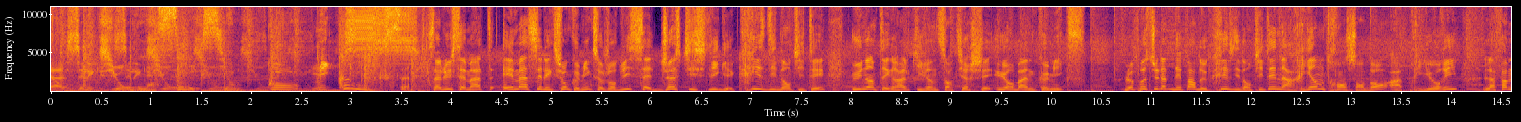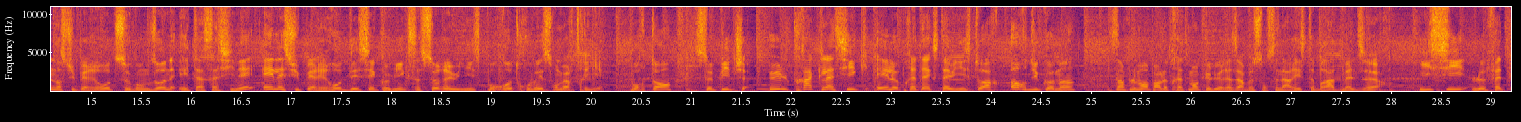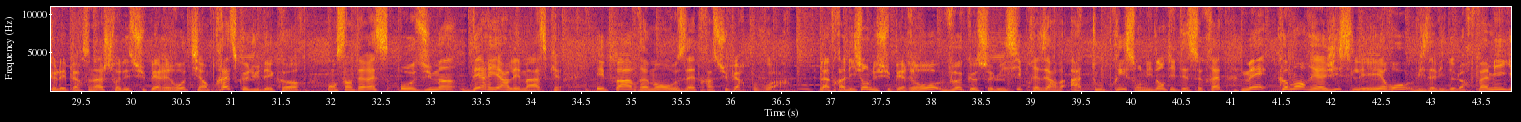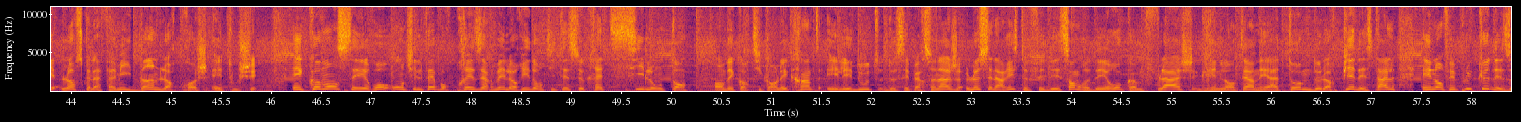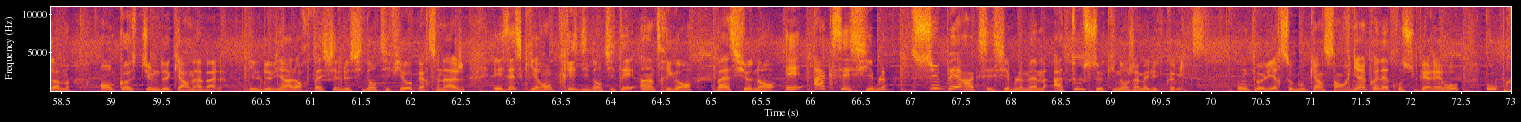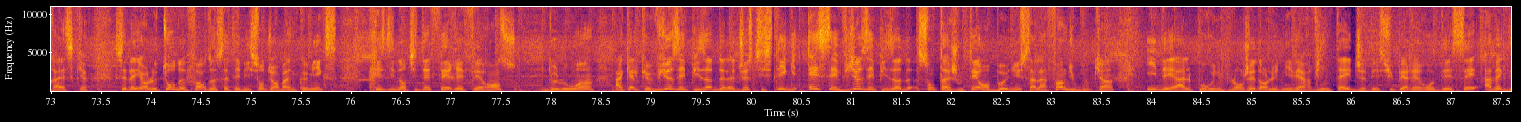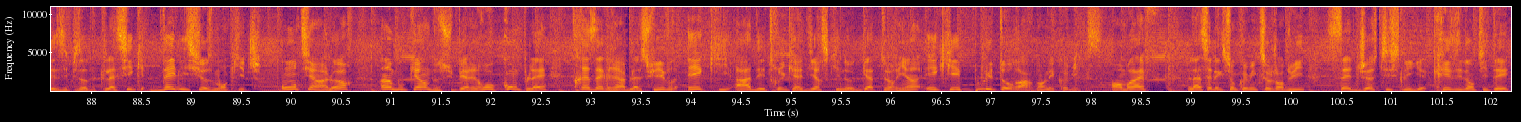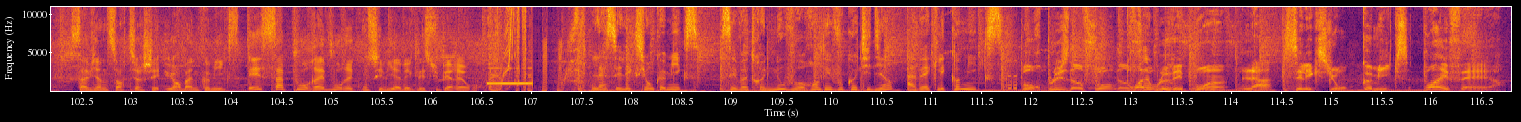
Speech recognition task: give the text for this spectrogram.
La sélection. La sélection. Comics. Comics. Salut, c'est Matt et ma sélection comics aujourd'hui c'est Justice League Crise d'identité, une intégrale qui vient de sortir chez Urban Comics. Le postulat de départ de Crise d'identité n'a rien de transcendant, a priori. La femme d'un super-héros de seconde zone est assassinée et les super-héros DC Comics se réunissent pour retrouver son meurtrier. Pourtant, ce pitch ultra classique est le prétexte à une histoire hors du commun, simplement par le traitement que lui réserve son scénariste Brad Meltzer. Ici, le fait que les personnages soient des super-héros tient presque du décor, on s'intéresse aux humains derrière les masques et pas vraiment aux êtres à super pouvoir. La tradition du super-héros veut que celui-ci préserve à tout prix son identité secrète, mais comment réagissent les héros vis-à-vis de leur famille lorsque la famille d'un de leurs proches est touchée? Et comment ces héros ont-ils fait pour préserver leur identité secrète si longtemps? En décortiquant les craintes et les doutes de ces personnages, le scénariste fait descendre des héros comme Flash, Green Lantern et Atom de leur piédestal et n'en fait plus que des hommes en costume de carnaval. Il devient alors facile de s'identifier aux personnages et c'est ce qui rend Crise d'identité intrigant, passionnant et accessible, super accessible même à tous ceux qui n'ont jamais lu de comics. On peut lire ce bouquin sans rien connaître aux super-héros, ou presque. C'est d'ailleurs le tour de force de cette édition d'Urban Comics. Crise d'identité fait référence, de loin, à quelques vieux épisodes de la Justice League, et ces vieux épisodes sont ajoutés en bonus à la fin du bouquin, idéal pour une plongée dans l'univers vintage des super-héros DC avec des épisodes classiques délicieusement kitsch. On tient alors un bouquin de super-héros complet, très agréable à suivre, et qui a des trucs à dire, ce qui ne gâte rien, et qui est plutôt rare dans les comics. En bref, la sélection comics aujourd'hui, c'est Justice League, crise d'identité, ça vient de sortir chez Urban Comics et ça pourrait vous réconcilier avec les super-héros. La sélection comics, c'est votre nouveau rendez-vous quotidien avec les comics. Pour plus d'infos, www.laselectioncomics.fr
